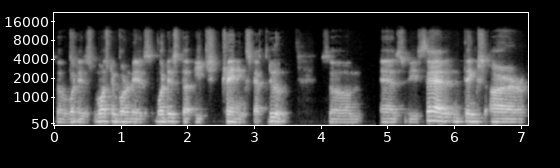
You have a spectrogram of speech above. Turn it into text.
So what is most important is what does the each training step do? So um, as we said, things are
